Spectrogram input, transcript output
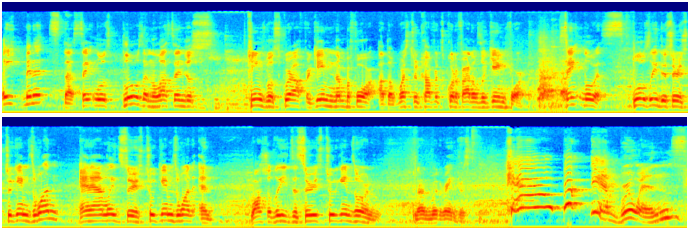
8 minutes, the St. Louis Blues and the Los Angeles Kings will square off for game number 4 of the Western Conference quarterfinals of game 4. St. Louis Blues lead the series 2 games 1, Anaheim leads the series 2 games 1, and Washington leads the series 2 games 1 none with the Rangers. How about them Bruins?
